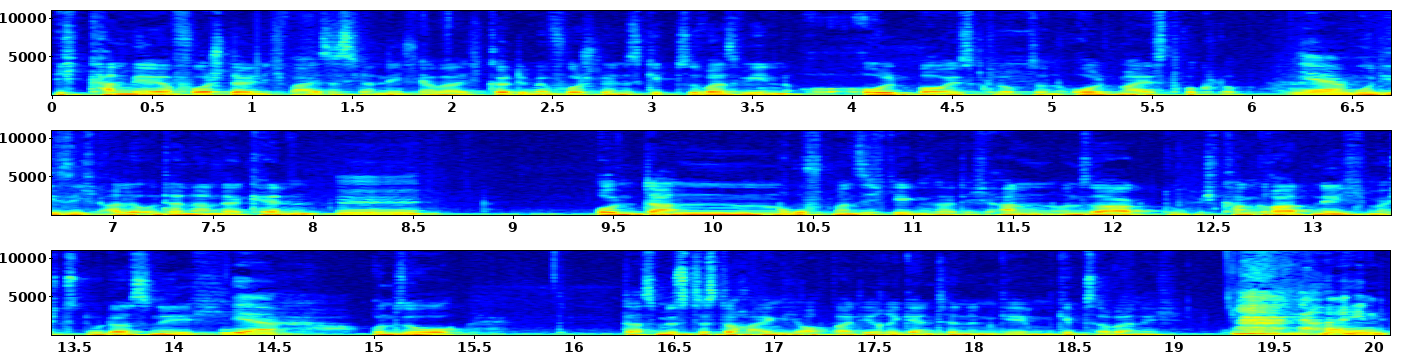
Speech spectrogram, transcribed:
Ich kann mir ja vorstellen, ich weiß es ja nicht, aber ich könnte mir vorstellen, es gibt sowas wie einen Old Boys Club, so einen Old Maestro Club, Ja. wo die sich alle untereinander kennen. Und dann ruft man sich gegenseitig an und sagt, du, ich kann gerade nicht, möchtest du das nicht? Ja. Und so, das müsste es doch eigentlich auch bei Dirigentinnen geben, gibt es aber nicht. Nein,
